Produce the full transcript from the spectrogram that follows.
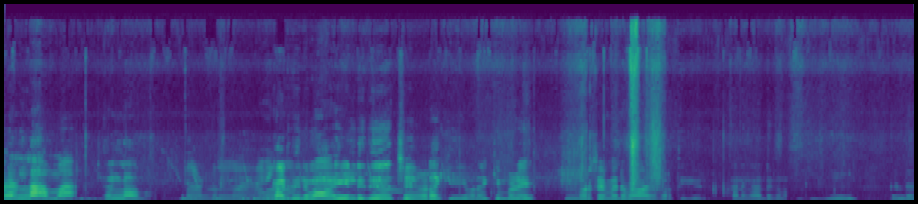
വെള്ളാമ്മ വെള്ളാമ. കരുതിന്റെ വായുണ്ട്. ഇത് ഇവിടെ ഇവിടെ വയ്ക്കുമ്പോഴേ കുറച്ച് കഴിയുമ്പോ എന്റെ വായ പുറത്തേക്ക് വരും. അനങ്ങാണ്ടിക്കണം നമുക്കിട്ട്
